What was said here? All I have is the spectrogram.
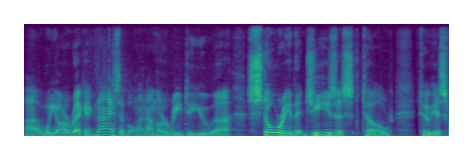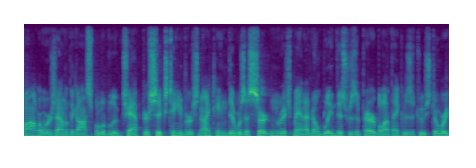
uh, we are recognizable. And I'm going to read to you a story that Jesus told to his followers out of the Gospel of Luke, chapter 16, verse 19. There was a certain rich man. I don't believe this was a parable, I think it was a true story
